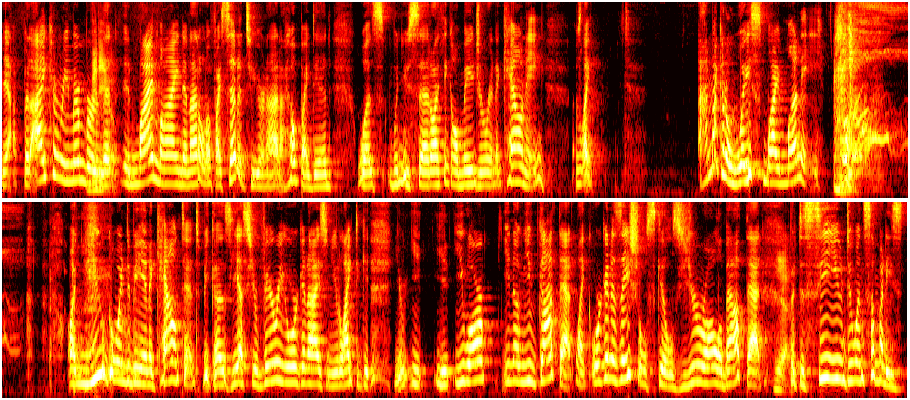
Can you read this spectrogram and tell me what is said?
Yeah, but I can remember Video. that in my mind, and I don't know if I said it to you or not, I hope I did, was when you said, oh, I think I'll major in accounting. I was like, I'm not going to waste my money on you going to be an accountant because yes, you're very organized and you like to get you you, you are you know you've got that like organizational skills. You're all about that. Yeah. But to see you doing somebody's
